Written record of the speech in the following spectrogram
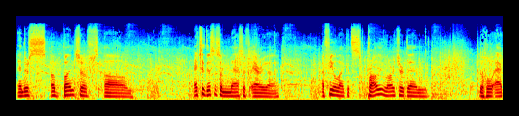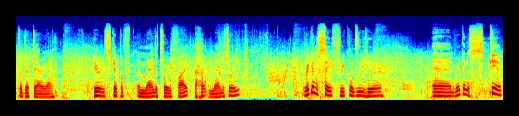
And there's a bunch of... Um, actually, this is a massive area. I feel like it's probably larger than the whole aqueduct area. Here we skip a, a mandatory fight. mandatory. We're gonna save frequently here. And we're gonna skip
